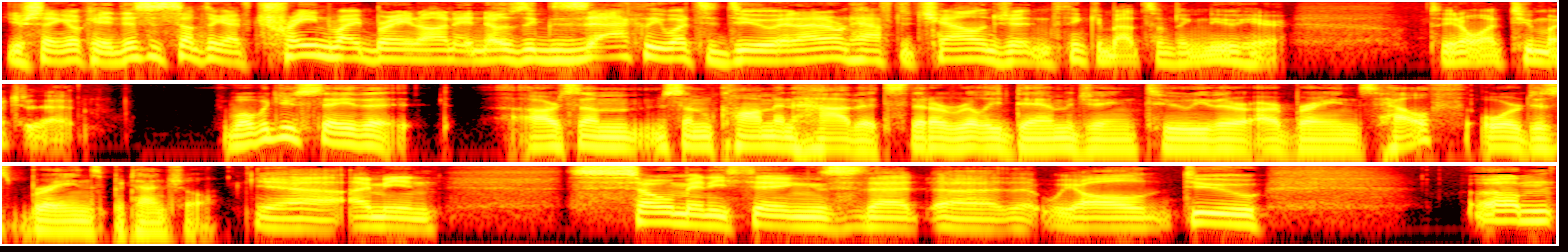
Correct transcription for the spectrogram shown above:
you're saying, okay, this is something I've trained my brain on. It knows exactly what to do, and I don't have to challenge it and think about something new here. So you don't want too much of that. What would you say that are some some common habits that are really damaging to either our brain's health or just brain's potential? Yeah, I mean, so many things that uh, that we all do um,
